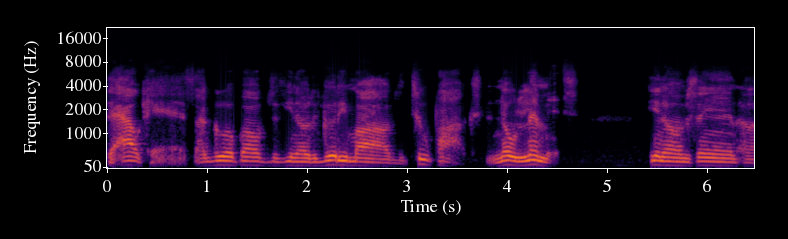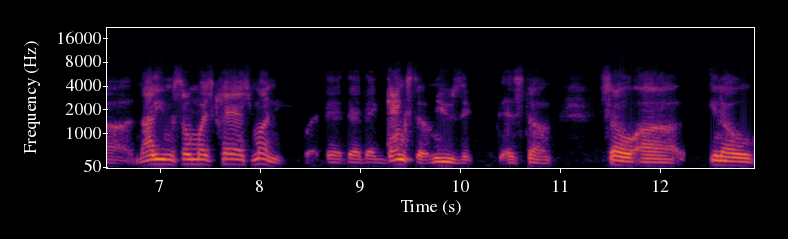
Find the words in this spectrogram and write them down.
the OutKasts. I grew up off the you know the Goodie Mobs, the Tupacs, the No Limits you know what I'm saying? Uh, not even so much cash money, but that that, that gangster music and stuff. So uh, you know,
